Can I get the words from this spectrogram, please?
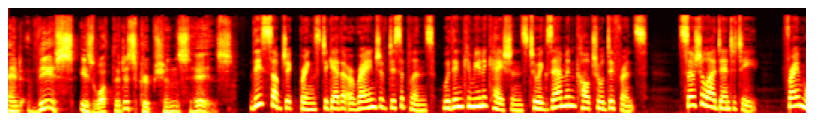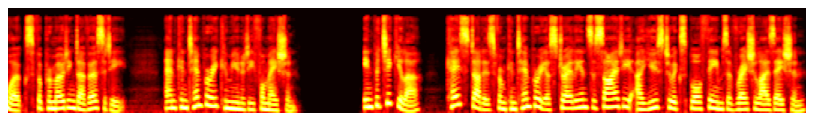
and this is what the description says. This subject brings together a range of disciplines within communications to examine cultural difference, social identity, frameworks for promoting diversity, and contemporary community formation. In particular, case studies from contemporary Australian society are used to explore themes of racialisation,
